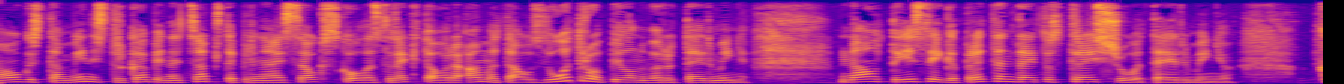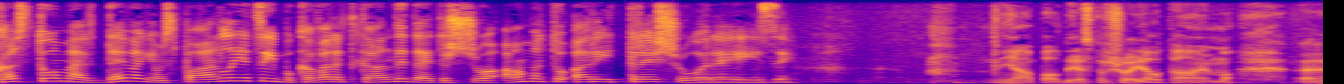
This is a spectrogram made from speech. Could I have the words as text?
augustam ministru kabinets apstiprinājis augstskolas rektora amatā uz otro pilnvaru termiņu, nav tiesīga pretendēt uz trešo termiņu. Kas tomēr deva jums pārliecību, ka varat kandidēt uz šo amatu arī trešo reizi? Jā, paldies par šo jautājumu. Eh,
